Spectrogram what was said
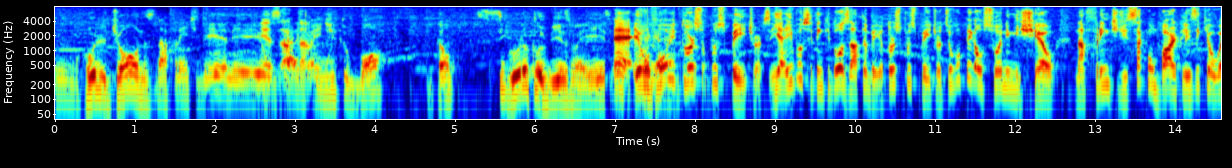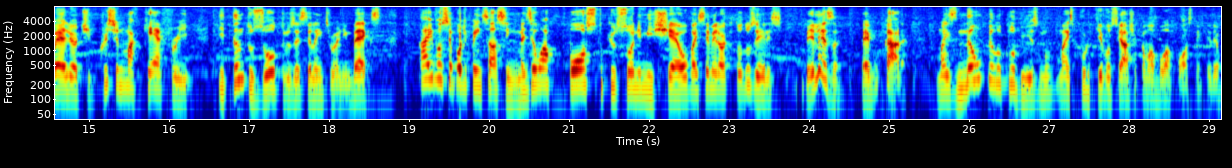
um Julio Jones na frente dele, Exatamente. um cara que é muito bom. Então, segura o clubismo aí. É, eu vou e torço pros Patriots. E aí você tem que dosar também. Eu torço pros Patriots. Eu vou pegar o Sonny Michel na frente de Saquon Barkley, Ezekiel Elliott, Christian McCaffrey e tantos outros excelentes running backs. Aí você pode pensar assim, mas eu aposto que o Sonny Michel vai ser melhor que todos eles. Beleza, pega o cara. Mas não pelo clubismo, mas porque você acha que é uma boa aposta, entendeu?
